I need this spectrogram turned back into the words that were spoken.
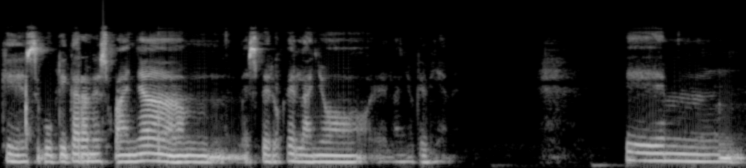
que se publicará en España, mm, espero que el año, el año que viene. Em,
